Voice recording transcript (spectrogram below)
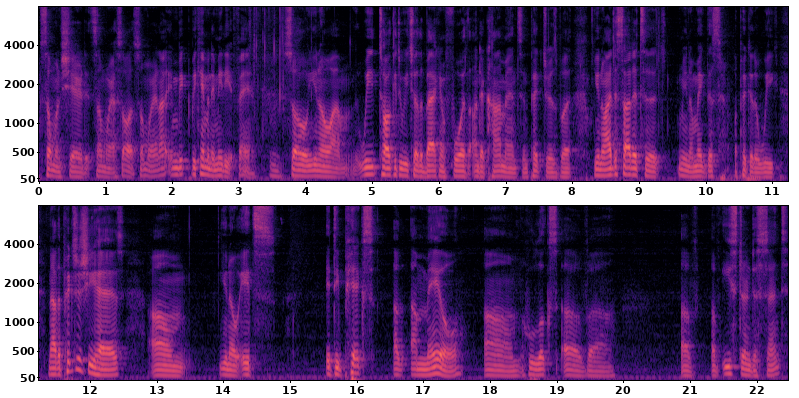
someone shared it somewhere. I saw it somewhere, and I became an immediate fan. So you know, um, we talking to each other back and forth under comments and pictures. But you know, I decided to you know make this a pick of the week. Now the picture she has, um, you know, it's it depicts a, a male um, who looks of uh, of of Eastern descent,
